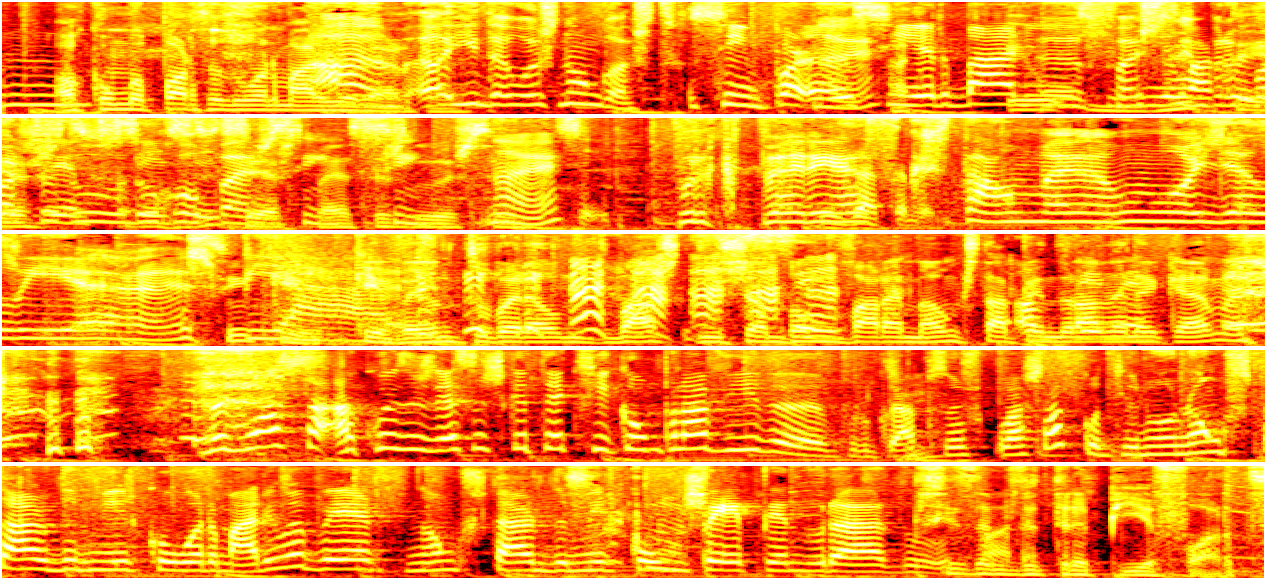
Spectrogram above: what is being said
hum, ou com uma porta do armário ah, aberta. ainda hoje não gosto. Sim, por, é? assim, armários. Eu Uh, Fecho lá sempre a porta do, do sim, sim, roupeiro, sim, essas sim, duas, sim. não é? Sim. Porque parece Exatamente. que está uma- um olho ali a Sim, que, espiar. que vem um tubarão debaixo do chão para levar a mão que está pendurada na cama. Mas lá está, há coisas dessas que até que ficam para a vida, porque há pessoas que lá está, continuam a não gostar de dormir com o armário aberto, não gostar de dormir com o pé pendurado. Precisamos de terapia forte.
